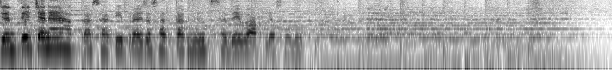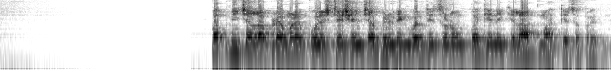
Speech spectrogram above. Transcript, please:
जनतेच्या न्याय हक्कासाठी प्रजासत्ताक न्यूज सदैव आपल्यासोबत. पत्नीच्या लफड्यामुळे पोलीस स्टेशनच्या बिल्डिंगवरती चढून पतीने केला आत्महत्येचा प्रयत्न.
